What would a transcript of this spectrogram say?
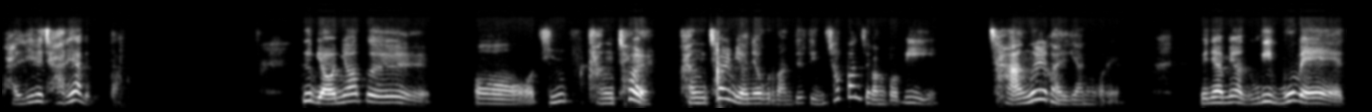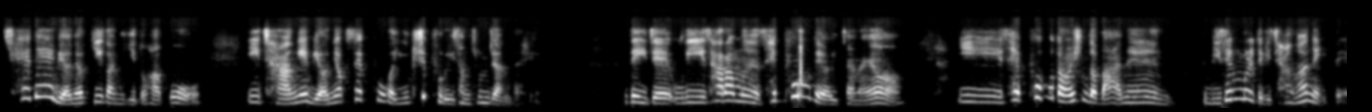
관리를 잘해야 됩니다. 그 면역을 어, 진, 강철, 강철 면역으로 만들 수 있는 첫 번째 방법이 장을 관리하는 거래요. 왜냐하면 우리 몸의 최대 면역 기관이기도 하고 이 장의 면역 세포가 60% 이상 존재한다 해요. 근데 이제 우리 사람은 세포로 되어 있잖아요. 이 세포보다 훨씬 더 많은 그 미생물들이 장 안에 있대요.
